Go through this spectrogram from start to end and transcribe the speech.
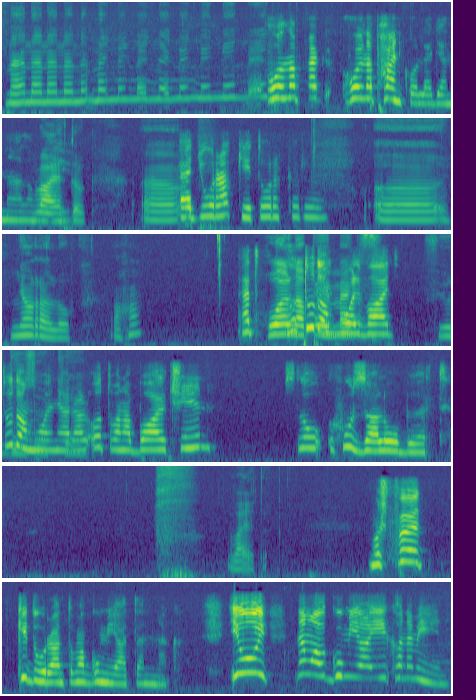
Ne, ne, ne, ne, ne, menj, menj, menj, menj, menj, menj, menj, menj. Holnap, meg, holnap hánykor legyen nálam? live? Várjatok. Uh, Egy óra, két óra körül? Ö, nyaralok. Aha. Hát Holnap tudom, meg hol vagy. Tudom, hol nyaral. Ott van a balcsén. Szló, húzza a lóbört. Várjatok. Most föl kidurrantom a gumiát ennek. Júj, nem a gumia ég, hanem én.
